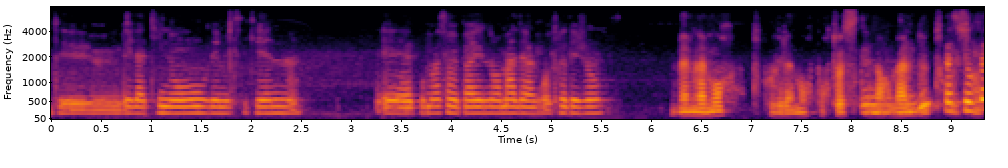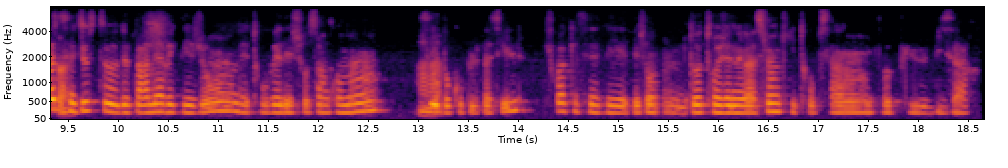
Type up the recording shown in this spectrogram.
des, des latinos, des mexicaines. Et pour moi, ça me paraît normal de rencontrer des gens. Même l'amour, trouver l'amour pour toi, c'était normal de trouver Parce qu'en fait, c'est juste de parler avec des gens, de trouver des choses en commun. C'est Mhm. beaucoup plus facile. Je crois que c'est des, des gens d'autres générations qui trouvent ça un peu plus bizarre.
